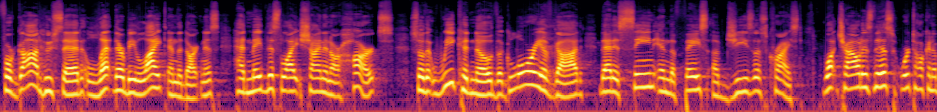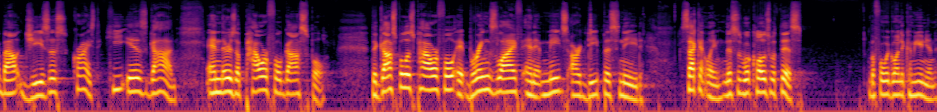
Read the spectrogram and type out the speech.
For God, who said, Let there be light in the darkness, had made this light shine in our hearts so that we could know the glory of God that is seen in the face of Jesus Christ. What child is this? We're talking about Jesus Christ. He is God. And there's a powerful gospel. The gospel is powerful, it brings life, and it meets our deepest need. Secondly, this is we'll close with this before we go into communion.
